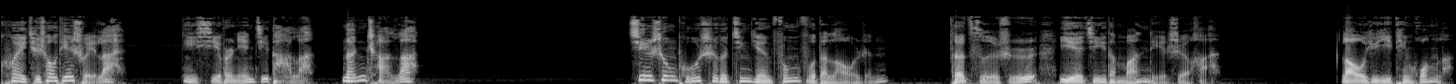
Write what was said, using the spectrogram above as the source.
快去烧点水来，你媳妇儿年纪大了，难产了。接生婆是个经验丰富的老人，他此时也急得满脸是汗。老于一听慌了。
